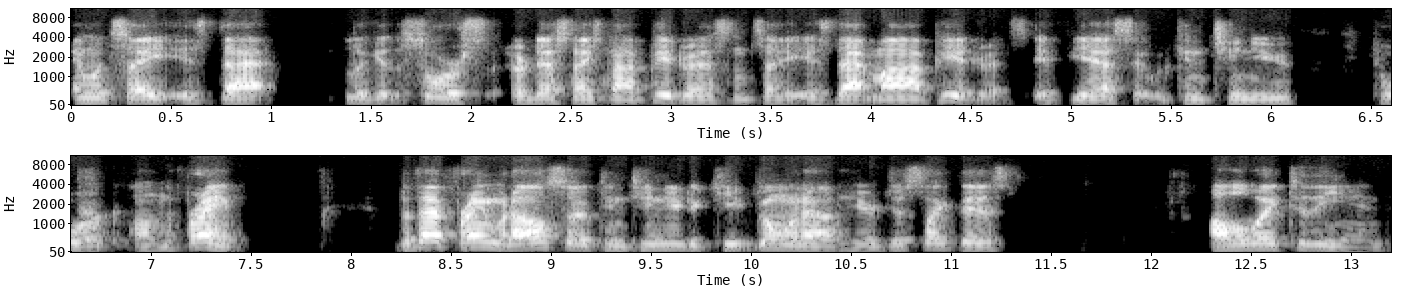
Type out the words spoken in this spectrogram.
and would say, is that, look at the source or destination IP address and say, is that my IP address? If yes, it would continue to work on the frame. But that frame would also continue to keep going out here, just like this, all the way to the end,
